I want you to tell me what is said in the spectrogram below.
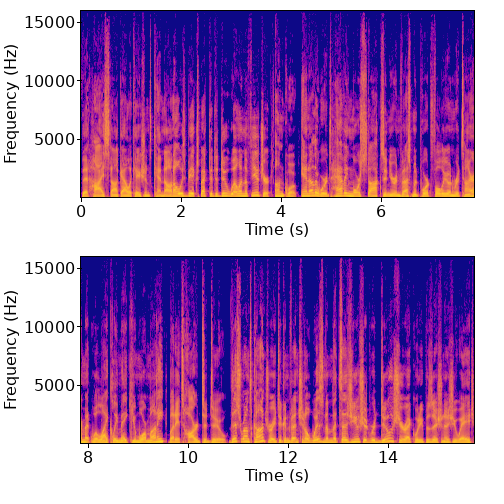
that high stock allocations cannot always be expected to do well in the future, unquote. In other words, having more stocks in your investment portfolio in retirement will likely make you more money, but it's hard to do. This runs contrary to conventional wisdom that says you should reduce your equity position as you age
